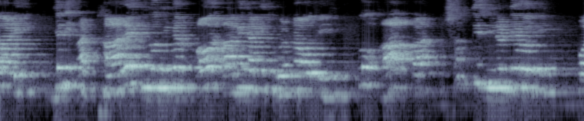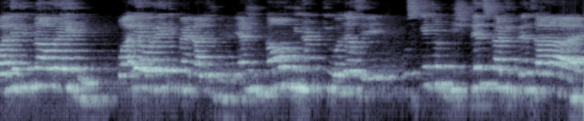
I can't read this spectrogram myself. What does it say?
गाड़ी यदि 18 किलोमीटर और आगे जाके दुर्घटना होती तो आपका 36 मिनट देर होती। पहले कितना हो रही थी पहले हो रही थी 45 मिनट। यानी 9 मिनट की वजह से उसके जो डिस्टेंस का डिफरेंस आ रहा है,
